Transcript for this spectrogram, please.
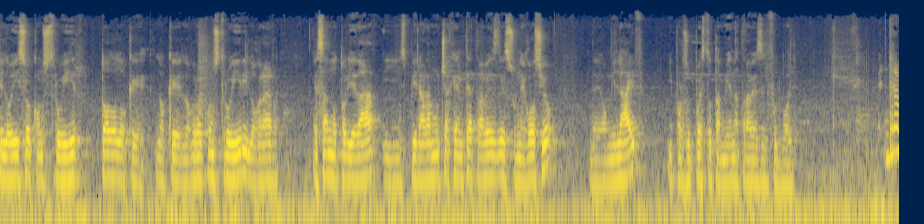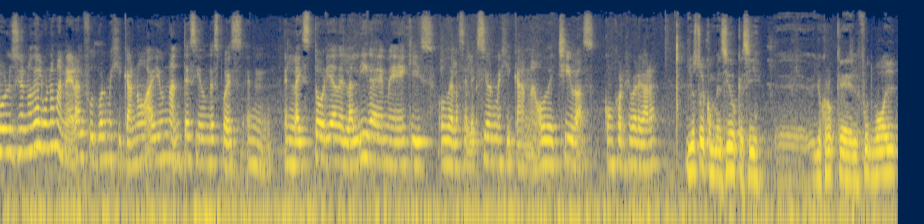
que lo hizo construir todo lo que, lo que logró construir y lograr esa notoriedad e inspirar a mucha gente a través de su negocio, de OmniLife, y por supuesto también a través del fútbol. revolucionó de alguna manera el fútbol mexicano. Hay un antes y un después en, en la historia de la Liga MX o de la selección mexicana o de Chivas con Jorge Vergara. Yo estoy convencido que sí. Eh, yo creo que el fútbol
